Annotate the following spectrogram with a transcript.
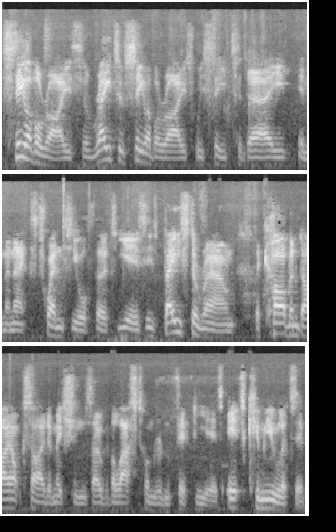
sea level rise, the rate of sea level rise we see today in the next 20 or 30 years is based around the carbon dioxide emissions over the last 150 years. It's cumulative.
